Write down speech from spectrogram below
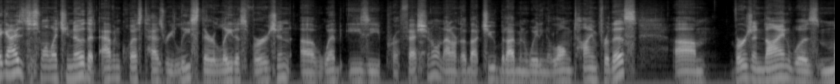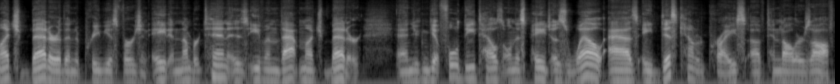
Hey guys, just want to let you know that Avanquest has released their latest version of WebEasy Professional. And I don't know about you, but I've been waiting a long time for this. Um, version 9 was much better than the previous version 8 and number 10 is even that much better and you can get full details on this page as well as a discounted price of $10 off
